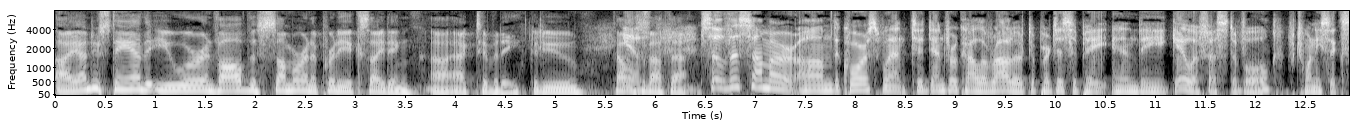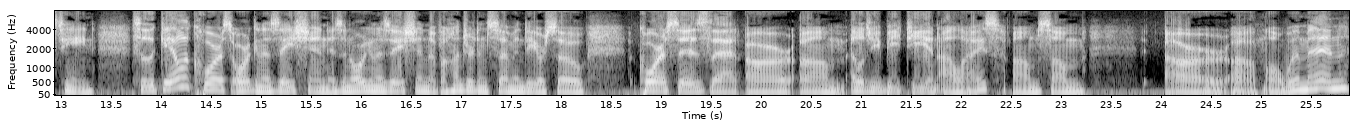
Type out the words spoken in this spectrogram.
I understand that you were involved this summer in a pretty exciting uh, activity. Could you tell yes. us about that? So this summer, um, the chorus went to Denver, Colorado to participate in the Gala Festival for 2016. So the Gala Chorus organization is an organization of 170 or so choruses that are um, LGBT and allies. Um, some are uh, all women,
